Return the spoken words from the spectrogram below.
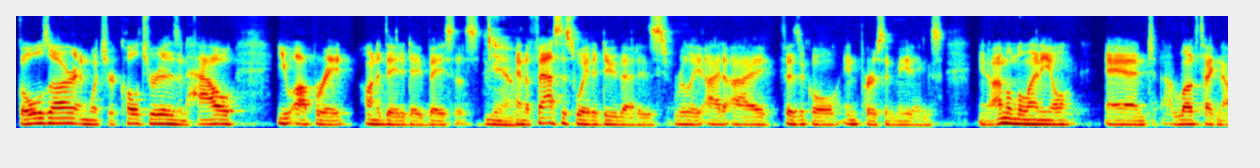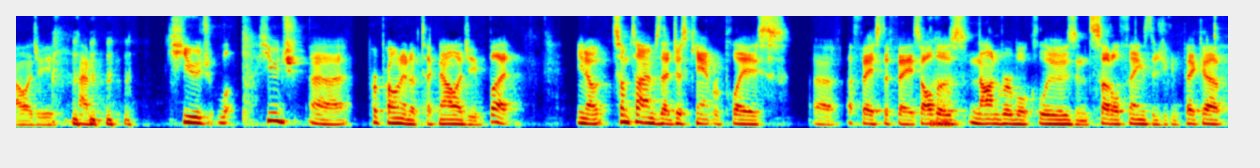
goals are and what your culture is and how you operate on a day-to-day basis. Yeah. And the fastest way to do that is really eye-to-eye physical in-person meetings. You know i'm a millennial and i love technology. I'm huge huge uh, proponent of technology but you know sometimes that just can't replace uh, a face to face, all uh-huh. those nonverbal clues and subtle things that you can pick up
